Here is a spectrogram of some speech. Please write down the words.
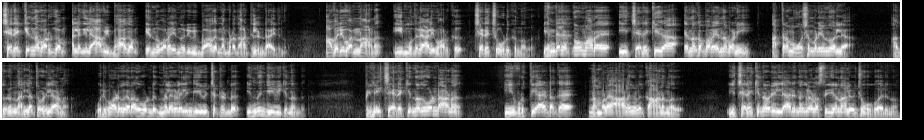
ചെരയ്ക്കുന്ന വർഗം അല്ലെങ്കിൽ ആ വിഭാഗം എന്ന് പറയുന്ന ഒരു വിഭാഗം നമ്മുടെ നാട്ടിലുണ്ടായിരുന്നു. അവർ വന്നാണ് ഈ മുതലാളിമാർക്ക് ചെരച്ചു കൊടുക്കുന്നത്. എന്റെ രത്നകുമാറെ ഈ ചെരയ്ക്കുക എന്നൊക്കെ പറയുന്ന പണി അത്ര മോശം പണിയൊന്നുമല്ല. അതൊരു നല്ല തൊഴിലാണ്. ഒരുപാട് പേർ അതുകൊണ്ട് ഇന്നലകളിലും ജീവിച്ചിട്ടുണ്ട് ഇന്നും ജീവിക്കുന്നുണ്ട്. പിന്നെ ഈ ചെരയ്ക്കുന്നത് കൊണ്ടാണ് ഈ വൃത്തിയായിട്ടൊക്കെ നമ്മളെ ആളുകൾ കാണുന്നത്. ഈ ചെരയ്ക്കുന്നവരില്ലായിരുന്നെങ്കിലുള്ള സ്ഥിതി ഒന്ന് ആലോചിച്ച് നോക്കുമായിരുന്നു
